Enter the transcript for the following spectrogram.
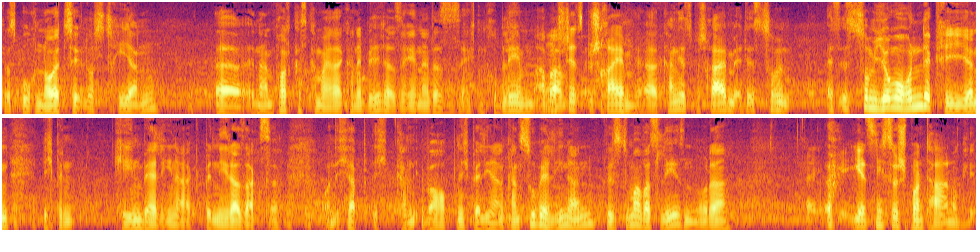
das Buch neu zu illustrieren. Äh, in einem Podcast kann man ja leider keine Bilder sehen, ne? das ist echt ein Problem. Aber du musst jetzt beschreiben. Ich kann jetzt beschreiben, es ist zum, es ist zum junge Hunde kriegen. Ich bin kein Berliner, ich bin Niedersachse und ich, hab, ich kann überhaupt nicht Berlinern. Kannst du Berlinern? Willst du mal was lesen oder? Jetzt nicht so spontan. Okay.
